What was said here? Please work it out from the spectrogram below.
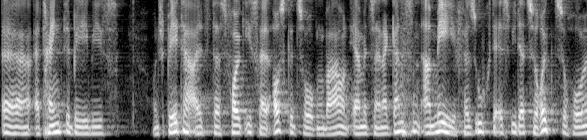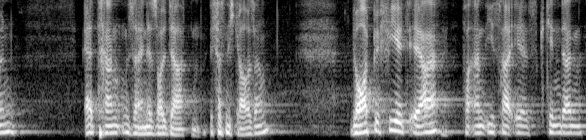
äh, ertränkte Babys. Und später, als das Volk Israel ausgezogen war und er mit seiner ganzen Armee versuchte, es wieder zurückzuholen, ertranken seine Soldaten. Ist das nicht grausam? Dort befiehlt er an Israels Kindern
